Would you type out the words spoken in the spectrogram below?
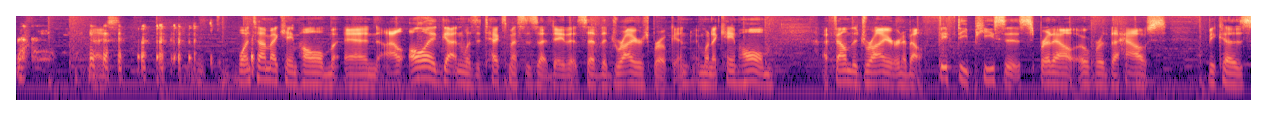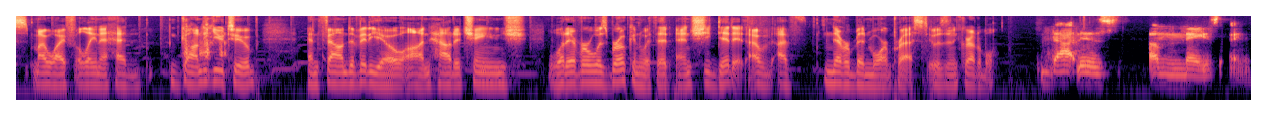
Nice. One time I came home and I, all I had gotten was a text message that day that said the dryer's broken. And when I came home, I found the dryer in about 50 pieces spread out over the house because my wife Elena had gone to YouTube and found a video on how to change whatever was broken with it, and she did it. I, I've never been more impressed. It was incredible. That is amazing.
